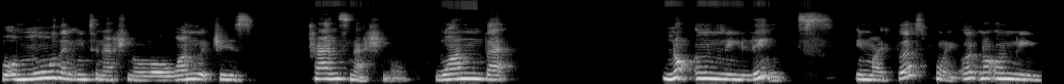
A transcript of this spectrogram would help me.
for more than international law, one which is transnational, one that not only links, in my first point, oh, not only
